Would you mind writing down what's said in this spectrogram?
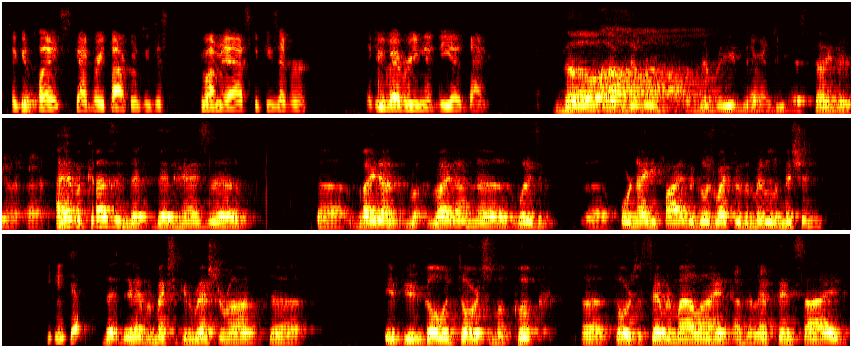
It's a good place. Got great tacos. He just he wanted me to ask if he's ever if you've ever eaten at Diaz Diner. No, I've never, I've never eaten at Diaz Diner. Uh, uh, I have a cousin that that has a uh, right on right on uh, what is it, uh, 495. It goes right through the middle of Mission. Mhm. Yep. They, they have a Mexican restaurant. If you're going towards McCook, uh, towards the Seven Mile Line on the left hand side,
